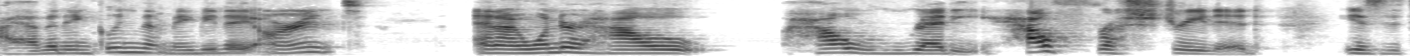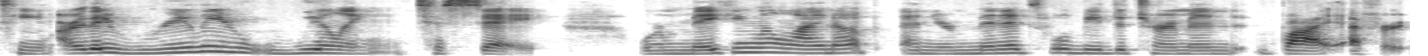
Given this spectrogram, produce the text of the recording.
I have an inkling that maybe they aren't, and I wonder how how ready, how frustrated is the team? Are they really willing to say, we're making the lineup and your minutes will be determined by effort?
